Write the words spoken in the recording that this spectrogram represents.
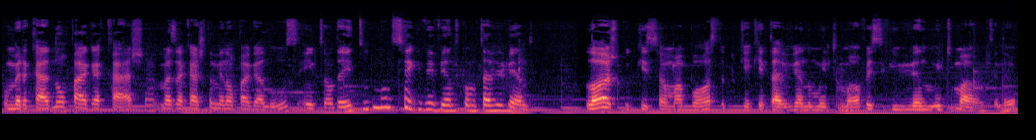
o mercado não paga a caixa, mas a caixa também não paga a luz, então daí todo mundo segue vivendo como tá vivendo. Lógico que isso é uma bosta, porque quem tá vivendo muito mal vai seguir vivendo muito mal, entendeu?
